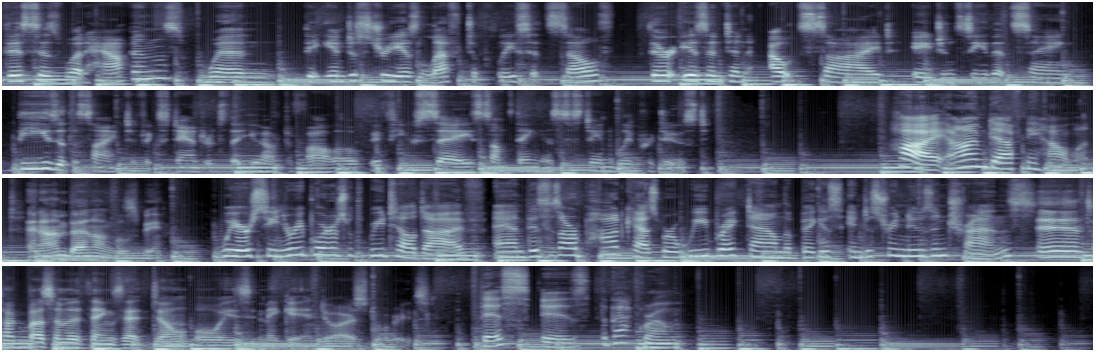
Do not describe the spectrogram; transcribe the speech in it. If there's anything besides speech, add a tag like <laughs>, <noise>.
this is what happens when the industry is left to police itself. There isn't an outside agency that's saying these are the scientific standards that you have to follow if you say something is sustainably produced. Hi, I'm Daphne Howland. And I'm Ben Unglesbee. We're senior reporters with Retail Dive, and this is our podcast where we break down the biggest industry news and trends and talk about some of the things that don't always make it into our stories. This is The Back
